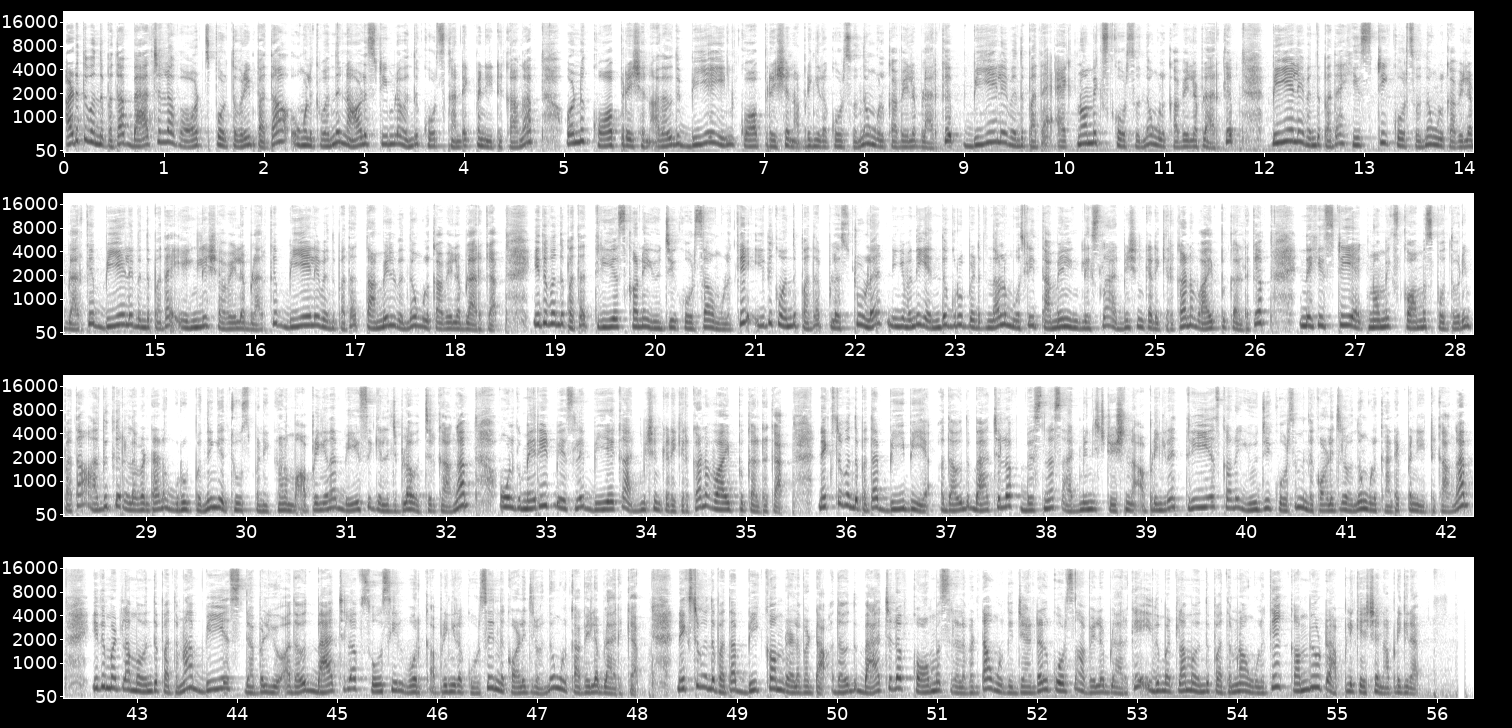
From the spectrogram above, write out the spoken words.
அடுத்து வந்து பார்த்தா பேச்சுலர் ஆஃப் ஆர்ட்ஸ் பொறுத்தவரையும் பார்த்தா உங்களுக்கு வந்து நாலு ஸ்ட்ரீமில் வந்து கோர்ஸ் கண்டக்ட் பண்ணிட்டு இருக்காங்க ஒன்று கோஆப்ரேஷன் அதாவது பிஏ இன் கோஆப்ரேஷன் அப்படிங்கிற கோர்ஸ் வந்து உங்களுக்கு அவைலபிளாக இருக்குது பிஏலே வந்து பார்த்தா எக்கனாமிக்ஸ் கோர்ஸ் வந்து உங்களுக்கு அவைலபிளாக இருக்குது பிஏலே வந்து பார்த்தா ஹிஸ்ட்ரி கோர்ஸ் வந்து உங்களுக்கு அவைலபிளாக இருக்குது பிஏலே வந்து பார்த்தா இங்கிலீஷ் அவைலபிளாக இருக்குது பிஏலே வந்து பார்த்தா தமிழ் வந்து உங்களுக்கு அவைலபிளாக இருக்குது இது வந்து பார்த்தா த்ரீ இயர்ஸ்க்கான யூஜி கோர்ஸாக உங்களுக்கு. இதுக்கு வந்து பார்த்தா ப்ளஸ் டூவில் நீங்கள் வந்து எந்த குரூப் எடுத்திருந்தாலும் மோஸ்ட்லி தமிழ் இங்கிலீஷில் அட்மிஷன் கிடைக்கிறதுக்கான வாய்ப்புகள் இருக்குது இந்த ஹிஸ்ட்ரி எக்கனாமிக்ஸ் காமர்ஸ் பொறுத்தவரையும் பார்த்தா அதுக்கு ரெலவெண்ட்டான குரூப் வந்து இங்கே சூஸ் பண்ணிக்கணும் அப்படிங்கிறத பேசிக் எலிஜிபிளாக வச்சுருக்காங்க. உங்களுக்கு மெரிட் பேஸில் பிஏக்கு அட்மிஷன் கிடைக்கிறதுக்கான வாய்ப்புகள் இருக்கா. நெக்ஸ்ட் வந்து பார்த்தா பிபிஏ அதாவது பேச்சுலர் ஆஃப் பிஸ்னஸ் அட்மினிஸ்ட்ரேஷன் அப்படிங்கிற த்ரீ இயர்ஸ்க்கான யூஜி கோர்ஸும் இந்த காலேஜில் வந்து உங்களுக்கு கண்டக்ட் பண்ணிட்டு இருக்காங்க. இது மட்டும் இல்லாமல் வந்து பார்த்தோம்னா பிஎஸ்டபிள்யூ அதாவது பேச்சுலர் ஆஃப் சோசியல் ஒர்க் அப்படிங்கிற கோர்ஸ் இந்த காலேஜில் வந்து உங்களுக்கு அவைலபிளாக இருக்கு. நெக்ஸ்ட் வந்து பார்த்தா பிகாம் ரெலவெண்ட்டாக அதாவது பேச்சுலர் ஆஃப் காமர்ஸ் ரெலவெண்ட்டாக உங்களுக்கு ஜென்ரல் கோர்ஸும் அவைலபிளாக இருக்குது இது மட்டும் இல்லாமல் வந்து பார்த்தோம்னா உங்களுக்கு கம்ப்யூட்டர் அப்ளிகேஷன் அப்படிங்கிற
